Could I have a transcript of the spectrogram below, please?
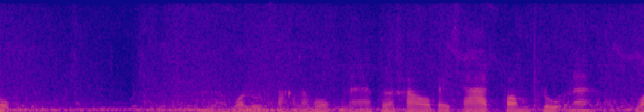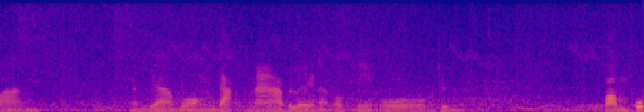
หกบอลลูนฝั่งละหกนะ เพื่อเข้าไปชาร์จป้อมพลุนะ วางน้ำยาม่วงดักหน้าไปเลยนะโอเคโอ้ถึงป้อมพลุ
